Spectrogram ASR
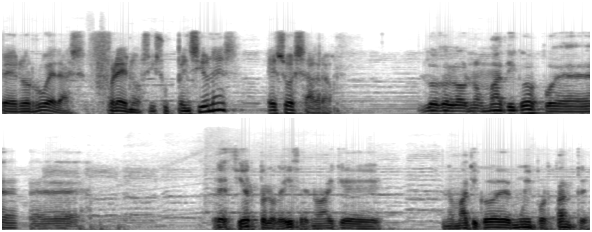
Pero ruedas, frenos y suspensiones, eso es sagrado. Lo de los neumáticos, pues eh, es cierto lo que dices, ¿no? Hay que. Neumático es muy importante.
